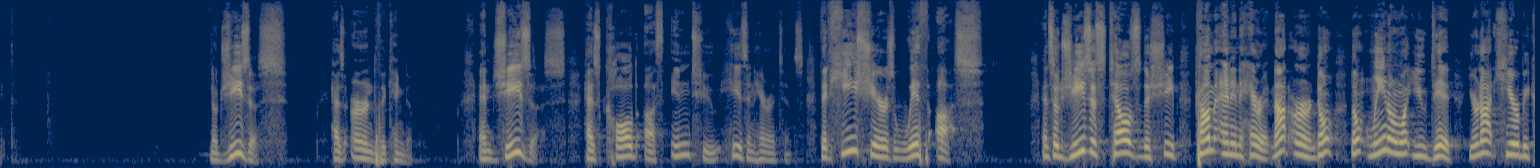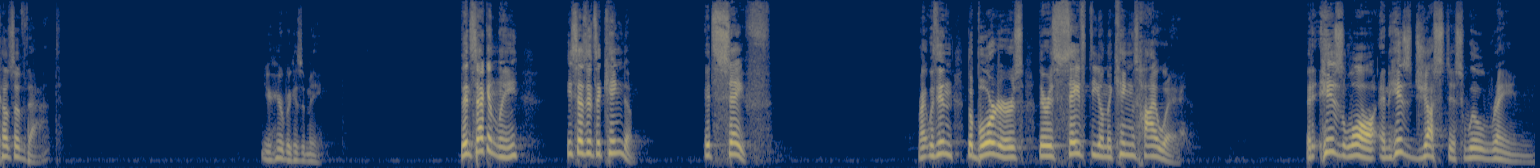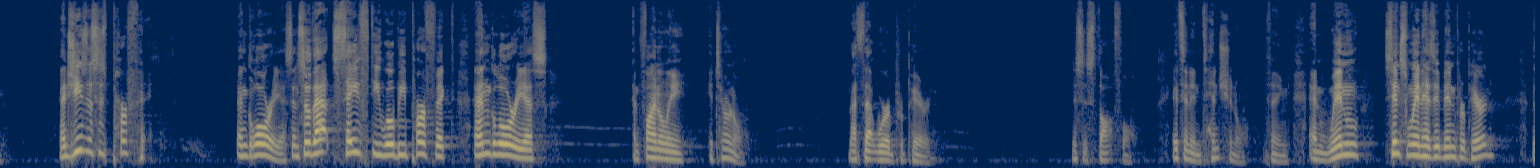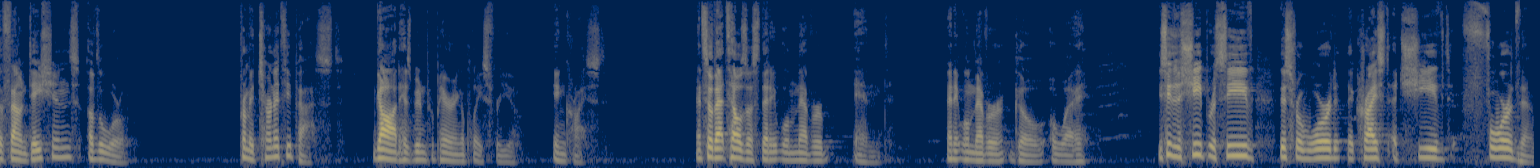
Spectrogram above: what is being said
No, Jesus has earned the kingdom. And Jesus has called us into his inheritance that he shares with us. And so Jesus tells the sheep, come and inherit, not earn. Don't, don't lean on what you did. You're not here because of that. You're here because of me. Then, secondly, he says it's a kingdom, it's safe. Right? Within the borders, there is safety on the king's highway. That his law and his justice will reign. And Jesus is perfect and glorious. And so that safety will be perfect and glorious and finally eternal. That's that word prepared. This is thoughtful, it's an intentional thing. And when, since when has it been prepared? The foundations of the world. From eternity past, God has been preparing a place for you in Christ. And so that tells us that it will never end and it will never go away. You see, the sheep receive this reward that Christ achieved for them.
